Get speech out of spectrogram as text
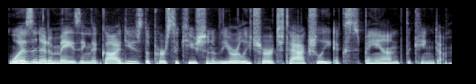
Well, isn't it amazing that God used the persecution of the early church to actually expand the kingdom?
